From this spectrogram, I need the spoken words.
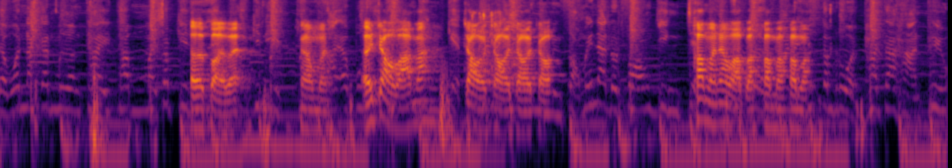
แต่ว่านักการเมืองไทยทำไมชอบกินเออปล่อยไว้กินอิฐเอามันเอ้ยเจ้าวาร์ปมาเจ้าเจ้าเจ้าเจ้าหนึ่งสองไม่น่าโดนฟ้องยิงจ็บเข้ามาหน้าวาร์ปปะเข้ามาเข้ามาตำรวจพันทหารพริ้ว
